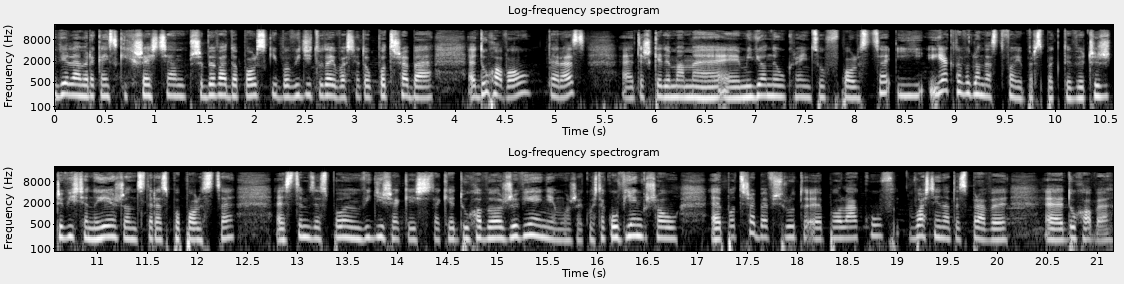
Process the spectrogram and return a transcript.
wiele amerykańskich chrześcijan przybywa do Polski, bo widzi tutaj właśnie tą potrzebę e, duchową teraz, e, też kiedy mamy miliony Ukraińców w Polsce i jak to wygląda z Twojej perspektywy? Czy rzeczywiście, no jeżdżąc teraz po Polsce z tym zespołem widzisz jakieś takie duchowe ożywienie, może jakąś taką większą e, potrzebę wśród e, Polaków właśnie na te sprawy e, duchowe?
